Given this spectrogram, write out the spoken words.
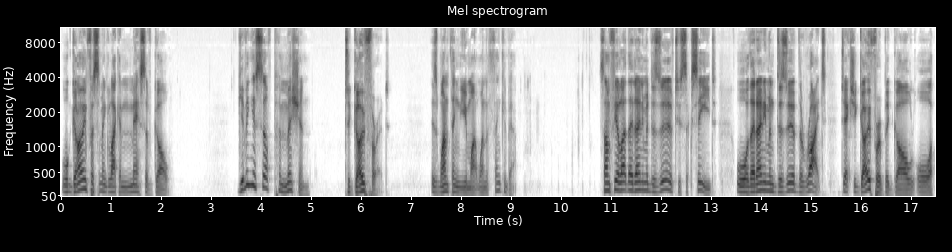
or going for something like a massive goal. Giving yourself permission to go for it is one thing that you might want to think about. Some feel like they don't even deserve to succeed or they don't even deserve the right to actually go for a big goal or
